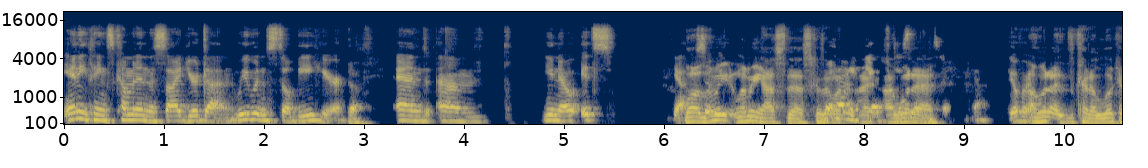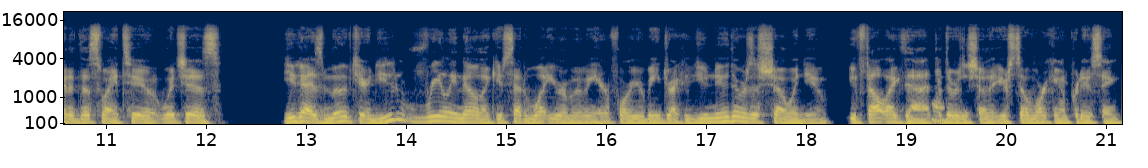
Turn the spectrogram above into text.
anything's coming in the side, you're done. We wouldn't still be here. Yeah. And um, you know, it's yeah. Well, so, let me let me ask this because I want to I want to yeah. I want to kind of look at it this way too, which is you guys moved here and you didn't really know, like you said, what you were moving here for. You were being directed. You knew there was a show in you. You felt like that, yeah. that there was a show that you're still working on producing.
